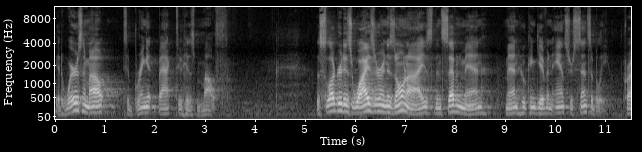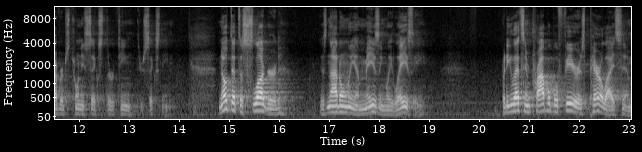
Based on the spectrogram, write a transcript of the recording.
it wears him out to bring it back to his mouth. The sluggard is wiser in his own eyes than seven men, men who can give an answer sensibly. Proverbs 26, 13 through 16. Note that the sluggard is not only amazingly lazy, but he lets improbable fears paralyze him,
